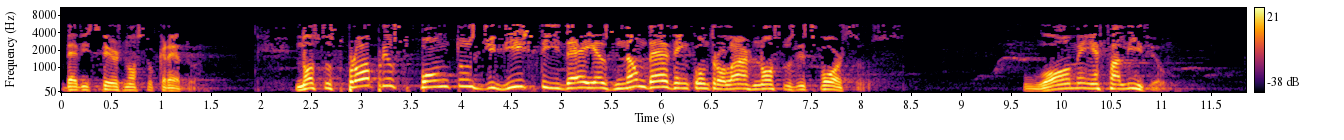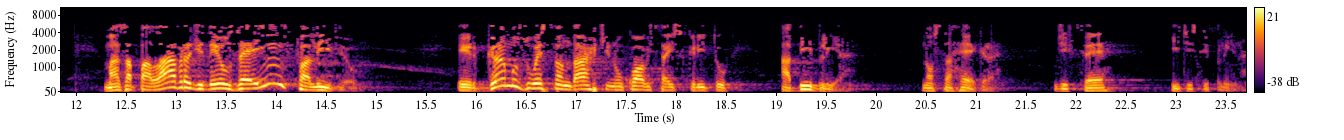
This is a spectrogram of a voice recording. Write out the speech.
deve ser nosso credo. Nossos próprios pontos de vista e ideias não devem controlar nossos esforços. O homem é falível, mas a palavra de Deus é infalível. Ergamos o estandarte no qual está escrito a Bíblia, nossa regra de fé e disciplina.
